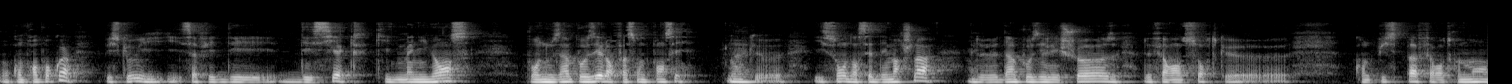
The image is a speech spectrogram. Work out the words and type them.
on comprend pourquoi. Puisque ça fait des, des siècles qu'ils manigancent pour nous imposer leur façon de penser. Donc euh, ils sont dans cette démarche-là, d'imposer les choses, de faire en sorte que qu'on ne puisse pas faire autrement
